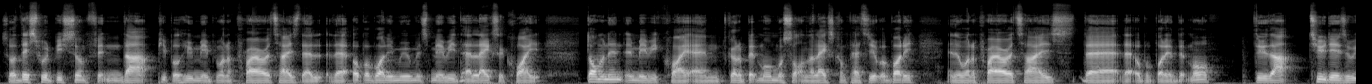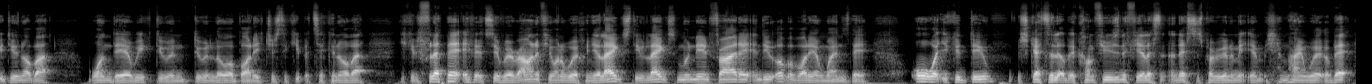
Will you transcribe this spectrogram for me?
So this would be something that people who maybe want to prioritize their, their upper body movements, maybe their legs are quite dominant and maybe quite um, got a bit more muscle on the legs compared to the upper body, and they want to prioritize their, their upper body a bit more. Do that two days a week doing upper, one day a week doing doing lower body just to keep it ticking over. You can flip it if it's the other way around. If you want to work on your legs, do legs Monday and Friday and do upper body on Wednesday. Or what you could do, which gets a little bit confusing if you're listening to this, is probably going to make your, your mind work a bit.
